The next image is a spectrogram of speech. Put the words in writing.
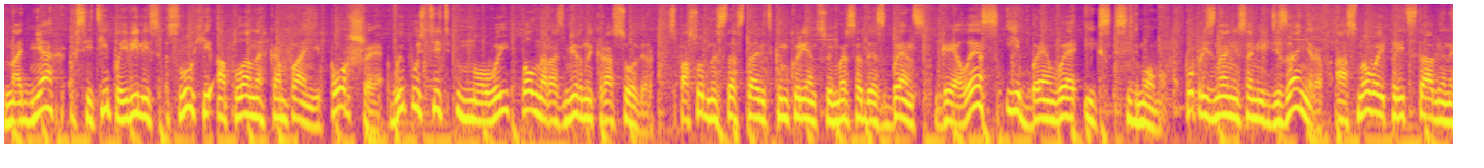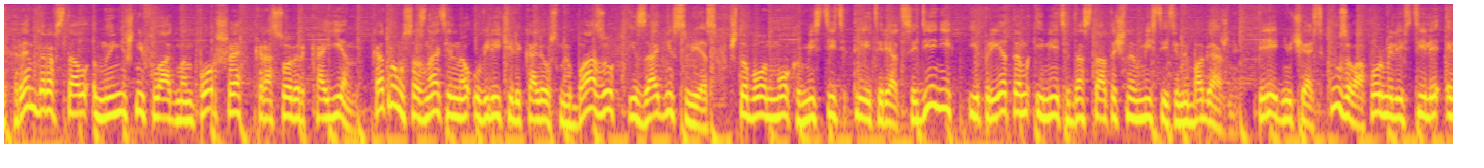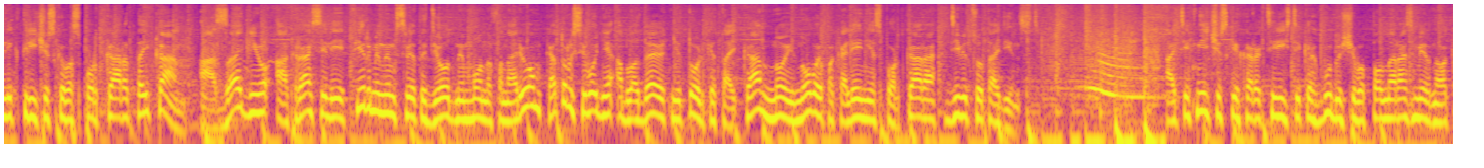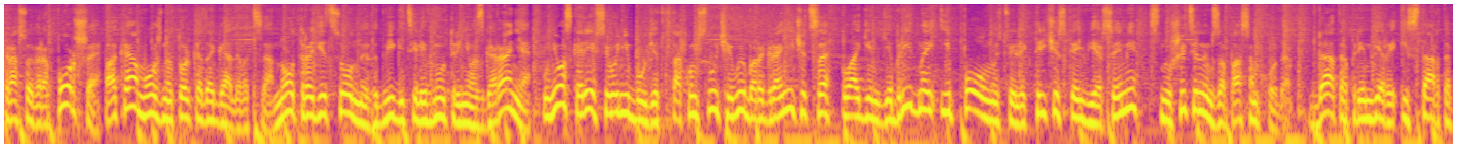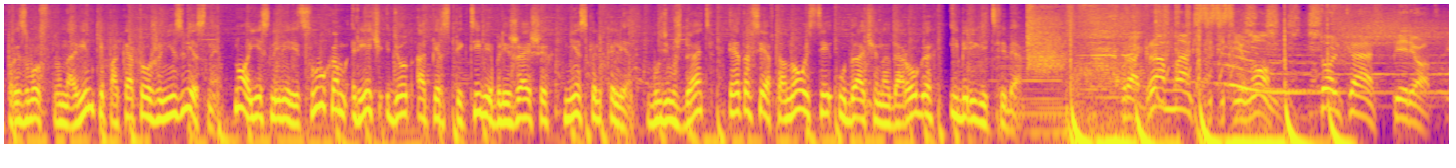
На днях в сети появились слухи о планах компании Porsche выпустить новый полноразмерный кроссовер, способный составить конкуренцию Mercedes-Benz GLS и BMW X7. По признанию самих дизайнеров, основой представленных рендеров стал нынешний флагман Porsche кроссовер Cayenne, которому сознательно увеличили колесную базу и задний свес, чтобы он мог вместить третий ряд сидений и при этом иметь достаточно вместительный багажник. Переднюю часть кузова оформили в стиле электрического спорта спорткара Тайкан, а заднюю окрасили фирменным светодиодным монофонарем, который сегодня обладают не только Тайкан, но и новое поколение спорткара 911. О технических характеристиках будущего полноразмерного кроссовера Porsche пока можно только догадываться, но традиционных двигателей внутреннего сгорания у него, скорее всего, не будет. В таком случае выбор ограничится плагин-гибридной и полностью электрической версиями с внушительным запасом хода. Дата премьеры и старта производства новинки пока тоже неизвестны. Ну а если верить слухам, речь идет о перспективе ближайших несколько лет. Будем ждать. Это все автоновости. Удачи на дорогах и берегите себя. Программа «Ксеном». Только вперед!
